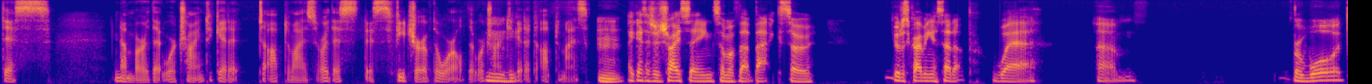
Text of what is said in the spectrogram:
this number that we're trying to get it to optimize or this this feature of the world that we're trying to Mhm. get it to optimize I guess I should try saying some of that back. So you're describing a setup where um, reward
